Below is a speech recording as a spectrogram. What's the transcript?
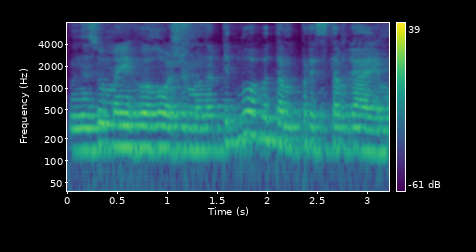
Внизу ми його ложимо на підлогу, там приставляємо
